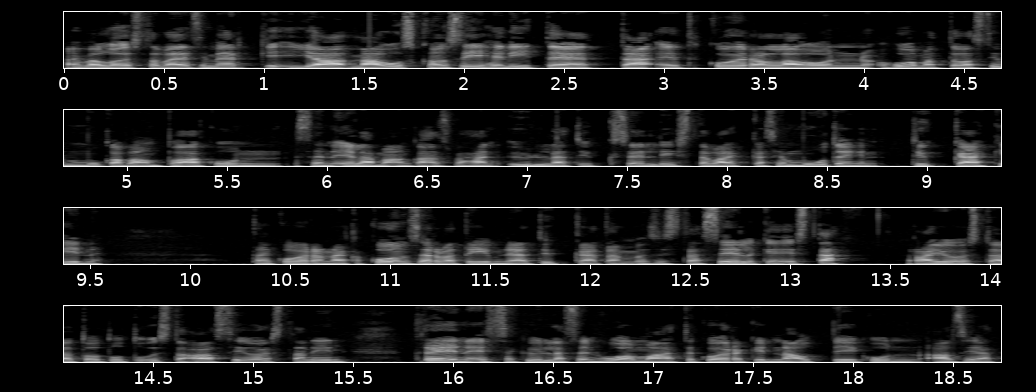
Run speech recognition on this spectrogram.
Aivan loistava esimerkki, ja mä uskon siihen itse, että, että koiralla on huomattavasti mukavampaa, kun sen elämä on vähän yllätyksellistä, vaikka se muuten tykkääkin, tai koira on aika konservatiivinen ja tykkää tämmöisistä selkeistä rajoista ja totutuista asioista, niin treeneissä kyllä sen huomaa, että koirakin nauttii, kun asiat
